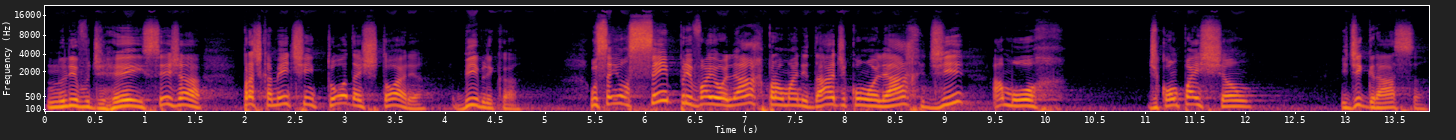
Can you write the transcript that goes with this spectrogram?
no livro de Reis, seja praticamente em toda a história bíblica, o Senhor sempre vai olhar para a humanidade com um olhar de amor, de compaixão e de graça.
